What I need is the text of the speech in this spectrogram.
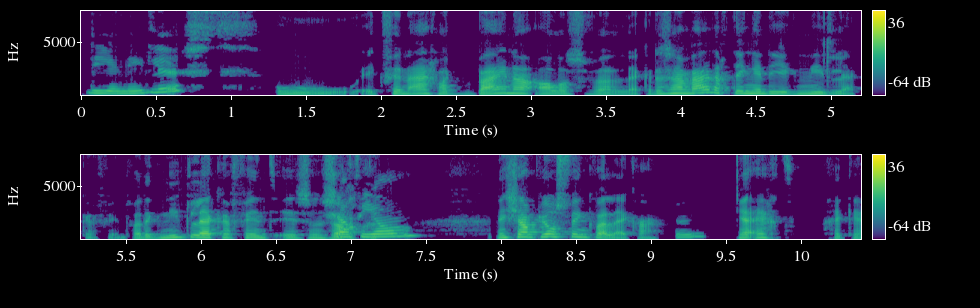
die je niet lust? Oeh, ik vind eigenlijk bijna alles wel lekker. Er zijn weinig dingen die ik niet lekker vind. Wat ik niet lekker vind is een zacht... Champignon? Nee, champignons vind ik wel lekker. Mm. Ja, echt. Gek, hè?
